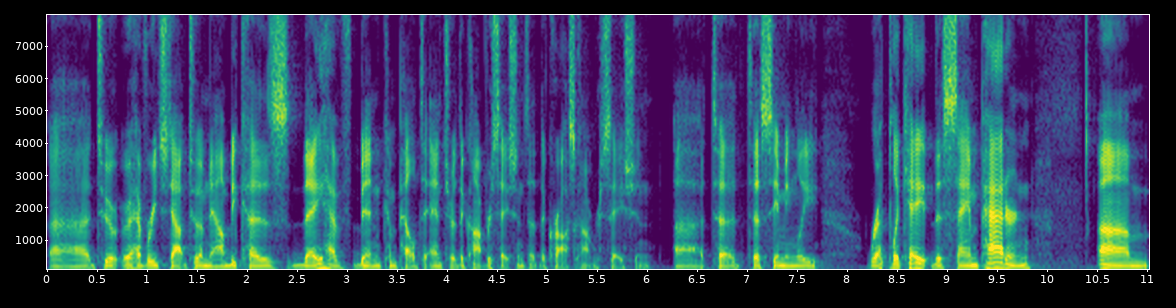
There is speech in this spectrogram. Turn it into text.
uh, to have reached out to him now because they have been compelled to enter the conversations at the cross conversation uh, to to seemingly replicate the same pattern. Um,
